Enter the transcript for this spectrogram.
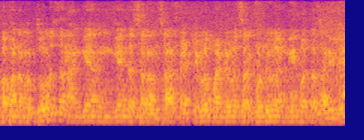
ಪಾಪ ನಮಗೆ ತೋರಿಸ್ತಾನೆ ಹಂಗೆ ಹಂಗೆ ಅಂದ ಸರ್, ಒಂದು ಸರ್ ಬೆಟ್ಟಗಳು, ಬಂಡೆಗಳು ಸರ್, ಗುಂಡುಗಳು ನೀರು ಬರ್ತಾವೆ ಸರ್ ಇಲ್ಲಿ.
